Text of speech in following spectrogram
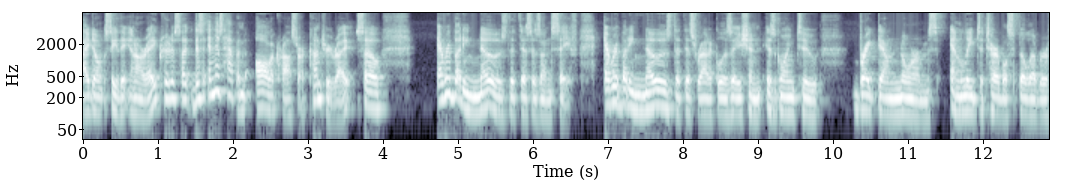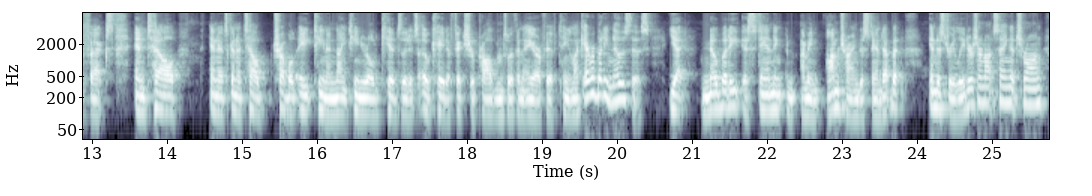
I don't see the NRA criticize this, and this happened all across our country, right? So everybody knows that this is unsafe. Everybody knows that this radicalization is going to break down norms and lead to terrible spillover effects and tell and it's going to tell troubled 18 and 19 year old kids that it's okay to fix your problems with an AR 15. Like everybody knows this, yet nobody is standing. I mean, I'm trying to stand up, but industry leaders are not saying it's wrong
